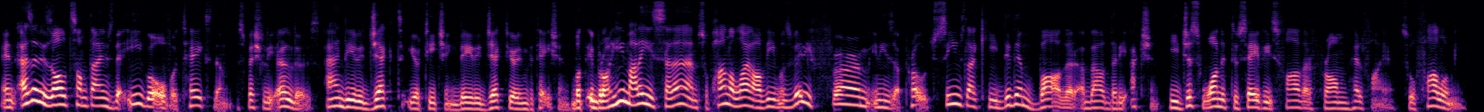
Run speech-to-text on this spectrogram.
and as a result sometimes the ego overtakes them especially elders and they reject your teaching. They reject your invitation. But Ibrahim alayhi salam subhanallah was very firm in his approach. Seems like he didn't bother about the reaction. He just wanted to save his father from hellfire. So follow me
